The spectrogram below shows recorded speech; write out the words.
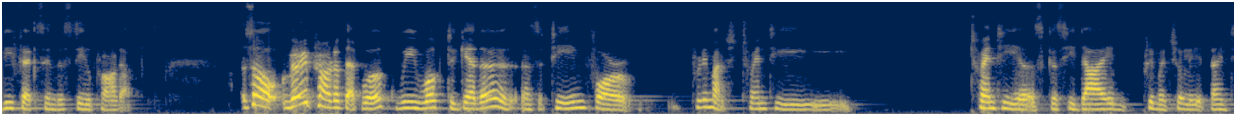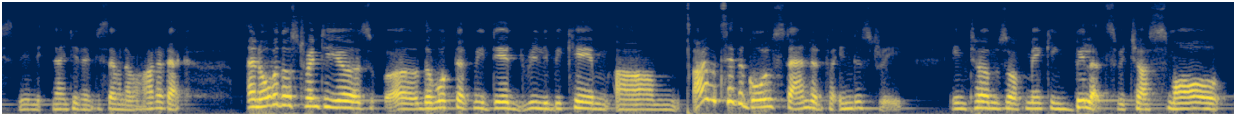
defects in the steel product. So, very proud of that work. We worked together as a team for pretty much 20, 20 years because he died prematurely at 90, in 1997 of a heart attack. And over those 20 years, uh, the work that we did really became, um, I would say, the gold standard for industry in terms of making billets, which are small,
